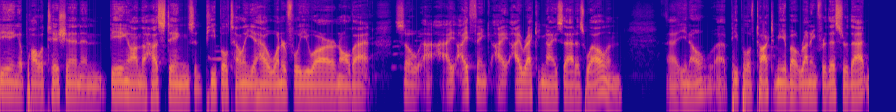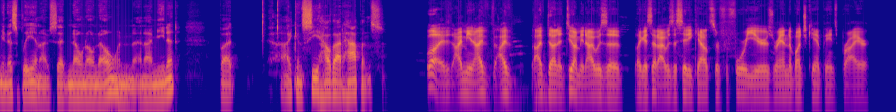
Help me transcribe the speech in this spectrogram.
being a politician and being on the hustings and people telling you how wonderful you are and all that. So I, I think I, I recognize that as well. And, uh, you know, uh, people have talked to me about running for this or that municipally, and I've said no, no, no, and, and I mean it. But I can see how that happens. Well, it, I mean, I've I've I've done it too. I mean, I was a like I said, I was a city councilor for four years, ran a bunch of campaigns prior,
